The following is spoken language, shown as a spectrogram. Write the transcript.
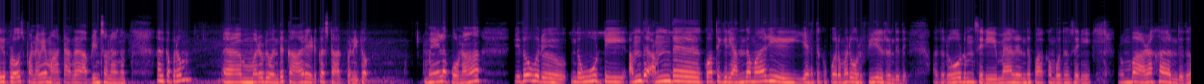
இது க்ளோஸ் பண்ணவே மாட்டாங்க அப்படின்னு சொன்னாங்க. அதுக்கப்புறம் மறுபடியும் வந்து காரை எடுக்க ஸ்டார்ட் பண்ணிட்டோம். மேலே போனால் ஏதோ ஒரு இந்த ஊட்டி அந்த அந்த கோத்தகிரி அந்த மாதிரி இடத்துக்கு போகிற மாதிரி ஒரு ஃபீல் இருந்தது. அது ரோடும் சரி மேலேருந்து பார்க்கும்போதும் சரி ரொம்ப அழகாக இருந்தது.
